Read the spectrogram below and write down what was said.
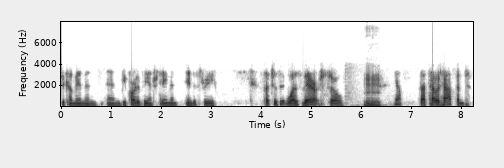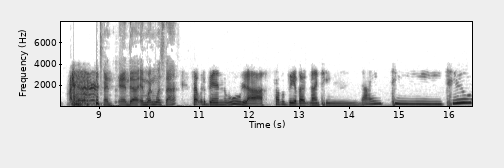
to come in and, and be part of the entertainment industry, such as it was there. So, hmm yeah, that's how it happened. And and uh, and when was that? that would have been, ooh la, probably about 1992,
